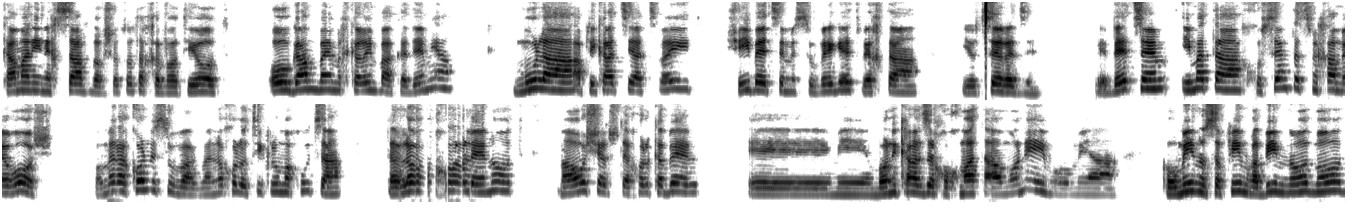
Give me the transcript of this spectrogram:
כמה אני נחשף ברשתות החברתיות, או גם במחקרים באקדמיה, מול האפליקציה הצבאית שהיא בעצם מסווגת ואיך אתה יוצר את זה. ובעצם אם אתה חוסם את עצמך מראש, אומר הכל מסווג ואני לא יכול להוציא כלום החוצה, אתה לא יכול ליהנות מהאושר שאתה יכול לקבל, אה, מ, בוא נקרא לזה חוכמת ההמונים, או מהגורמים נוספים רבים מאוד מאוד,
